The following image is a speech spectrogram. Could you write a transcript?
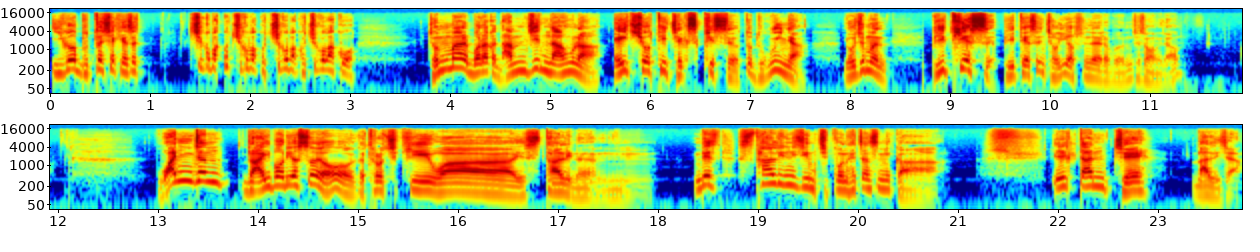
이거부터 시작해서 치고받고 치고받고 치고받고 치고받고 정말 뭐랄까 남진 나훈아, H.O.T. 잭스키스 또 누구 있냐? 요즘은 BTS, BTS는 적이 없습니다, 여러분. 죄송합니다. 완전 라이벌이었어요. 그러니까 트로츠키와 스탈린은. 근데 스탈린이 지금 집권을 했지 않습니까? 일단 제 날리자.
